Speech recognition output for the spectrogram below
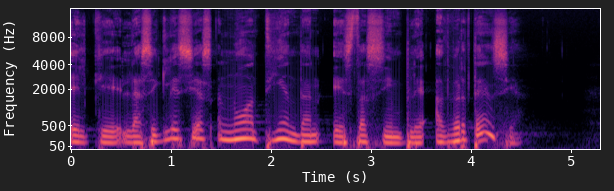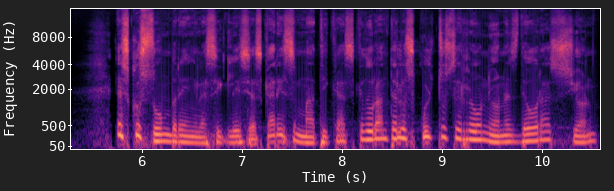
el que las iglesias no atiendan esta simple advertencia? Es costumbre en las iglesias carismáticas que durante los cultos y reuniones de oración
